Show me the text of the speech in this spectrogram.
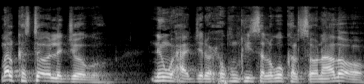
mal kasta oo la joogo nin waxaa jira xukunkiisa lagu kalsoonaado oo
